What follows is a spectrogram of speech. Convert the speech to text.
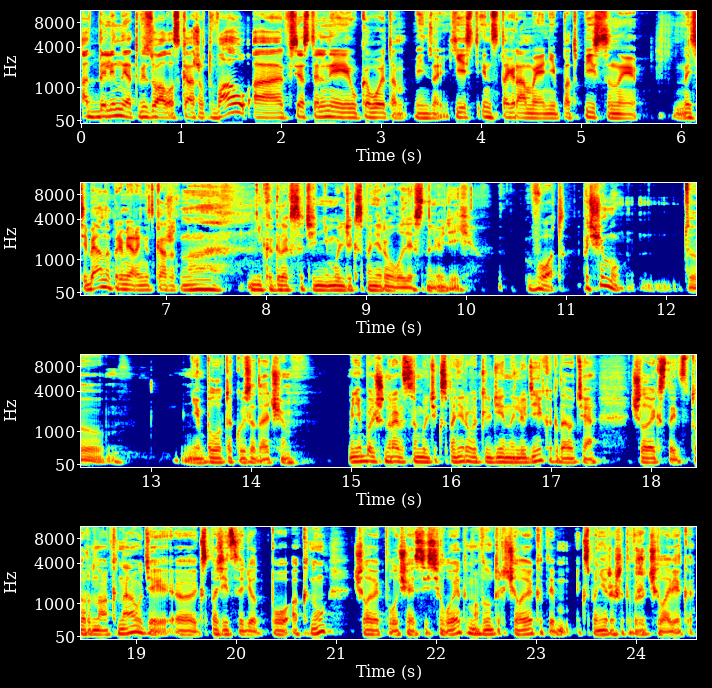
отдалены от визуала, скажут «Вау», а все остальные, у кого там, я не знаю, есть Инстаграм, и они подписаны на себя, например, они скажут «Ну...» Никогда, кстати, не мультиэкспонировал лес на людей. Вот. Почему? То не было такой задачи. Мне больше нравится мультиэкспонировать людей на людей, когда у тебя человек стоит в сторону окна, у тебя э, экспозиция идет по окну, человек получается силуэтом, а внутри человека ты экспонируешь этого же человека.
